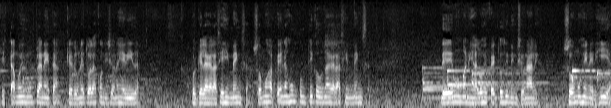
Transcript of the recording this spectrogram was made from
que estamos en un planeta que reúne todas las condiciones de vida, porque la galaxia es inmensa. Somos apenas un puntico de una galaxia inmensa. Debemos manejar los efectos dimensionales. Somos energía.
